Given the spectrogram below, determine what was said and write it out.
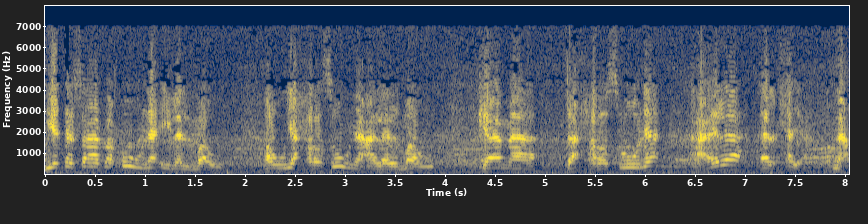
يتسابقون إلى الموت أو يحرصون على الموت كما تحرصون على الحياة. نعم.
